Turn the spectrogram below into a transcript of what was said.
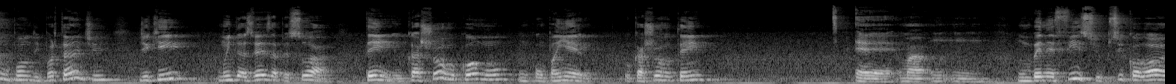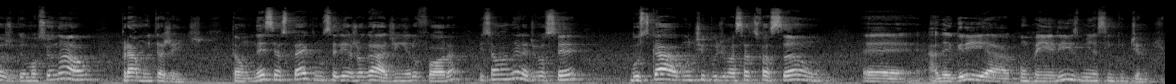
um ponto importante de que muitas vezes a pessoa tem o cachorro como um companheiro. O cachorro tem é, uma, um, um um benefício psicológico, emocional para muita gente. Então, nesse aspecto, não seria jogar dinheiro fora, isso é uma maneira de você buscar algum tipo de uma satisfação, é, alegria, companheirismo e assim por diante.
